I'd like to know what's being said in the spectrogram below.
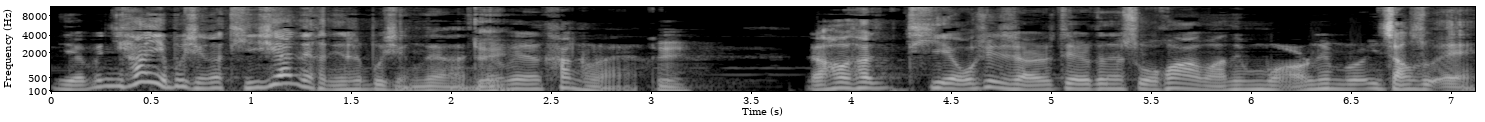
也不你看也不行啊，提现的肯定是不行的，对能被人看出来。对，然后他贴过去的时候，这人跟他说话嘛，那木偶那木偶一张嘴，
